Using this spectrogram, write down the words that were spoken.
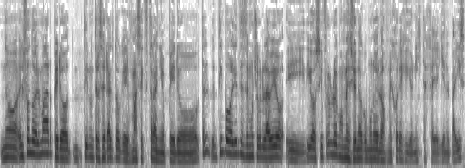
no, el fondo del mar, pero tiene un tercer acto que es más extraño. Pero tal, el Tiempo Valiente hace mucho que no la veo y digo, si lo hemos mencionado como uno de los mejores guionistas que hay aquí en el país,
